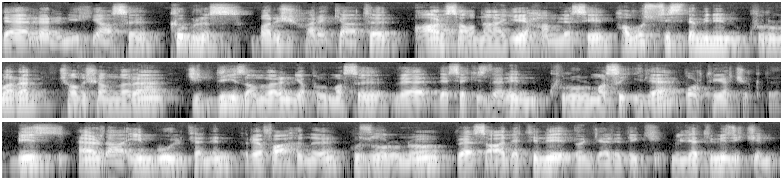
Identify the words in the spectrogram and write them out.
değerlerin ihyası, Kıbrıs Barış Harekatı, ağır sanayi hamlesi, havuz sisteminin kurularak çalışanlara ciddi zamların yapılması ve D8'lerin kurulması ile ortaya çıktı. Biz her daim bu ülkenin refahını, huzurunu ve saadetini önceledik. Milletimiz için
